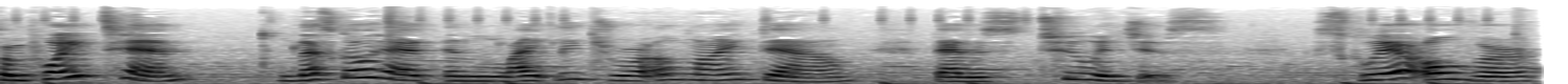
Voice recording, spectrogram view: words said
From point 10, Let's go ahead and lightly draw a line down that is two inches. Square over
